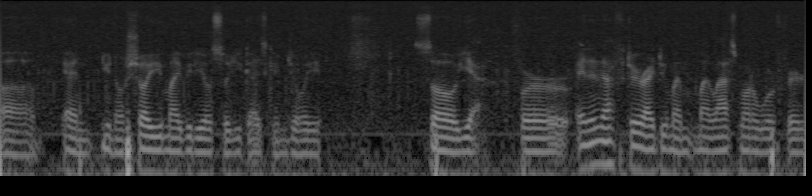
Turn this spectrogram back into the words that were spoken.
uh, and you know show you my videos so you guys can enjoy it. So yeah for and then after I do my, my last Modern Warfare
